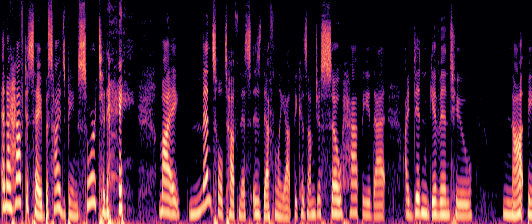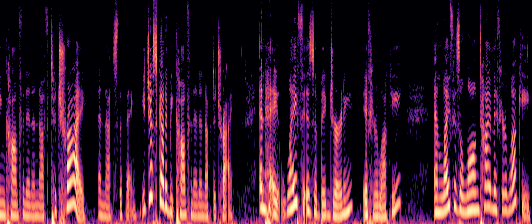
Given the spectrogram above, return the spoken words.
And I have to say, besides being sore today, my mental toughness is definitely up because I'm just so happy that I didn't give in to not being confident enough to try. And that's the thing. You just got to be confident enough to try. And hey, life is a big journey if you're lucky. And life is a long time if you're lucky.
